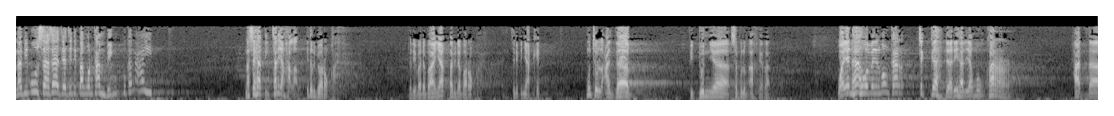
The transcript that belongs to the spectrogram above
Nabi Musa saja jadi pangon kambing, bukan aib. Nasihati, cari yang halal, itu lebih barokah. Daripada banyak tapi tidak barokah. Jadi penyakit. Muncul azab di dunia sebelum akhirat. Wa yanhahu 'anil munkar, cegah dari hal yang mungkar. Hatta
